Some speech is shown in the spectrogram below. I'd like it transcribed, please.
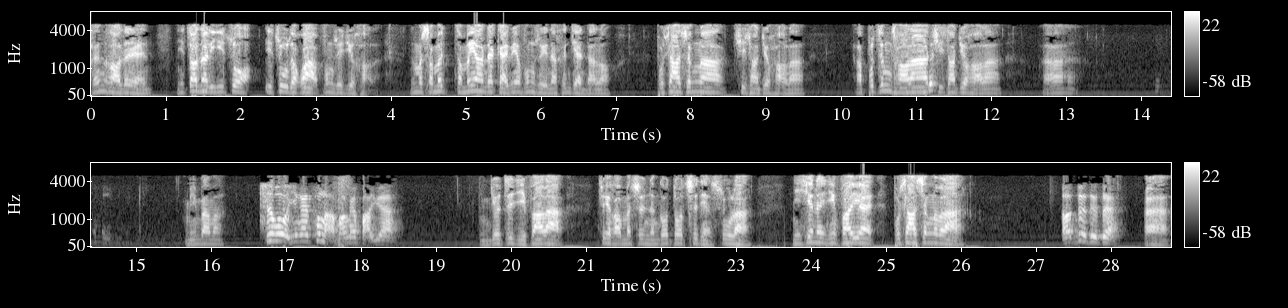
很好的人，你到那里一坐一住的话，风水就好了。那么什么怎么样来改变风水呢？很简单喽，不杀生啦，气场就好了。啊，不争吵啦，气场就好了啊，明白吗？师傅，我应该从哪方面发愿？你就自己发啦，最好嘛是能够多吃点素啦。你现在已经发愿不杀生了吧？啊，对对对，啊，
